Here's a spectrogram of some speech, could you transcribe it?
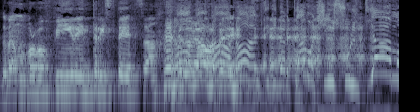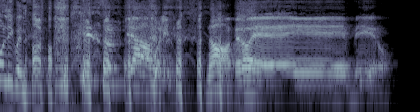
Dobbiamo proprio finire in tristezza. No, no, no, no, anzi, divertiamoci, insultiamoli. No, no. insultiamoli. No, però è, è vero.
